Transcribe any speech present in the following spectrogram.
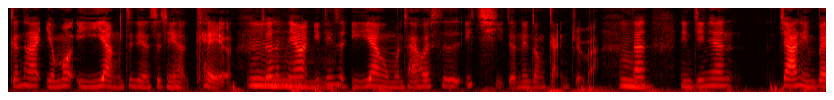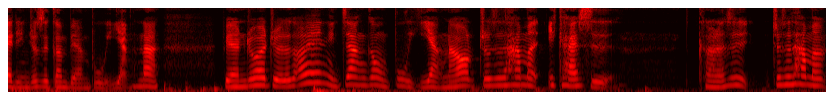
跟他有没有一样这件事情很 care，、嗯就是你要一定是一样，我们才会是一起的那种感觉吧。嗯，但你今天家庭背景就是跟别人不一样，那别人就会觉得说，哎、你这样跟我不一样，然后就是他们一开始可能是。就是他们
